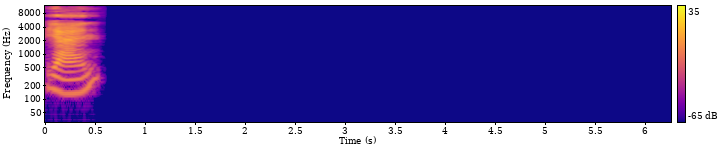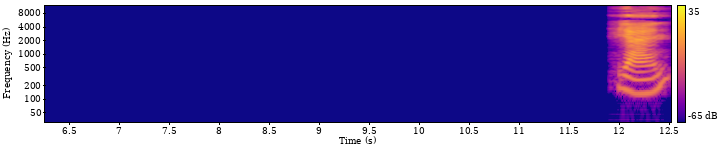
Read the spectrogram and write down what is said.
然然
